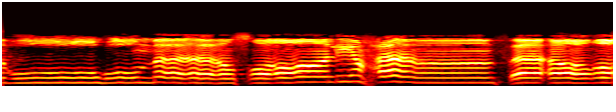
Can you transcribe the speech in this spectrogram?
أَبُوهُمَا صَالِحًا فَأَرَادَ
